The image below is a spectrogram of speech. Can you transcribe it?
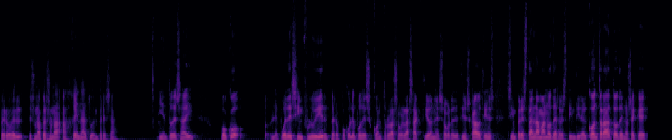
pero él es una persona ajena a tu empresa. Y entonces ahí poco le puedes influir, pero poco le puedes controlar sobre las acciones, sobre decisiones. Claro, tienes, siempre está en la mano de rescindir el contrato, de no sé qué,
